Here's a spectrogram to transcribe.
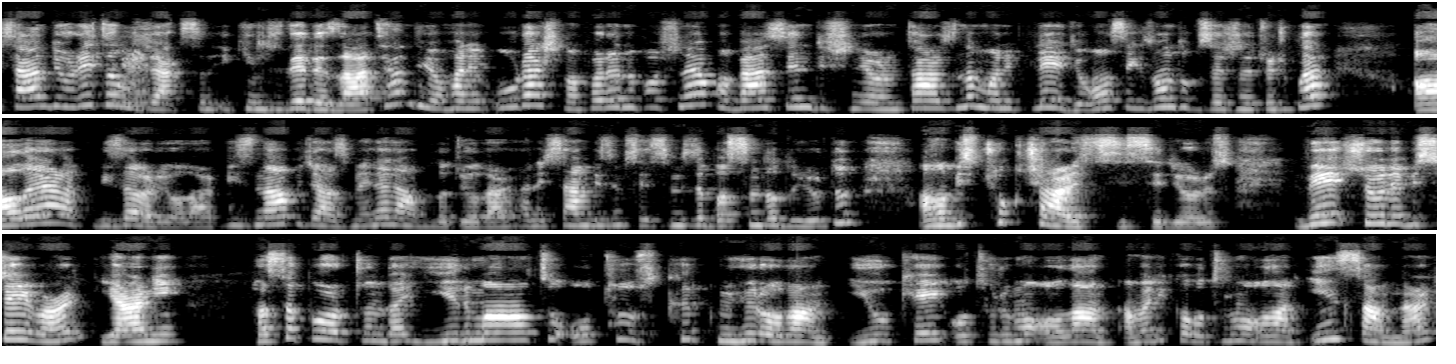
sen diyor ret alacaksın ikincide de zaten diyor. Hani uğraşma paranı boşuna yapma ben seni düşünüyorum tarzında manipüle ediyor. 18-19 yaşında çocuklar ağlayarak bizi arıyorlar. Biz ne yapacağız Meral abla diyorlar. Hani sen bizim sesimizi basında duyurdun ama biz çok çaresiz hissediyoruz. Ve şöyle bir şey var yani pasaportunda 26, 30, 40 mühür olan, UK oturumu olan, Amerika oturumu olan insanlar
